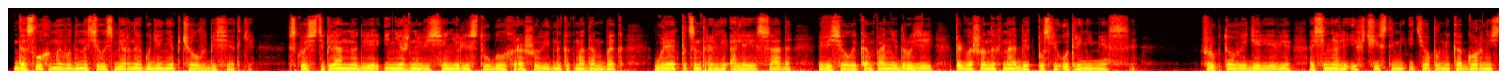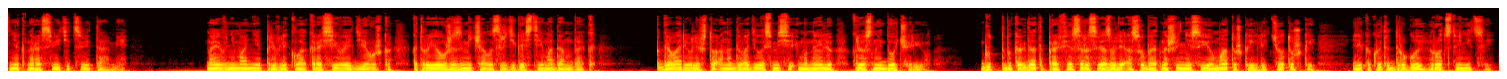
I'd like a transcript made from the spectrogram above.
До слуха моего доносилось мерное гудение пчел в беседке. Сквозь стеклянную дверь и нежную весеннюю листву было хорошо видно, как мадам Бек гуляет по центральной аллее сада в веселой компании друзей, приглашенных на обед после утренней мессы. Фруктовые деревья осеняли их чистыми и теплыми, как горный снег на рассвете, цветами. Мое внимание привлекла красивая девушка, которую я уже замечала среди гостей мадам Бек. Поговаривали, что она доводилась месье Эммануэлю крестной дочерью. Будто бы когда-то профессора связывали особые отношения с ее матушкой или тетушкой, или какой-то другой родственницей.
